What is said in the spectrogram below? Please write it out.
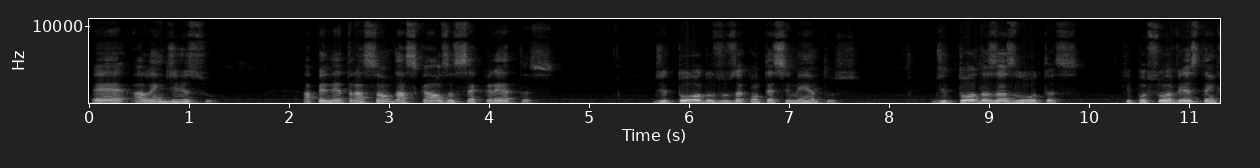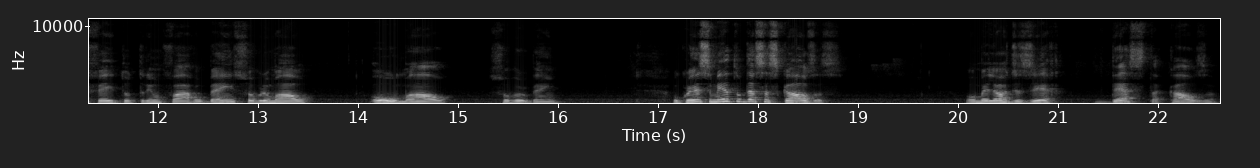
É, além disso, a penetração das causas secretas de todos os acontecimentos, de todas as lutas, que por sua vez têm feito triunfar o bem sobre o mal, ou o mal sobre o bem. O conhecimento dessas causas, ou melhor dizer, desta causa,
